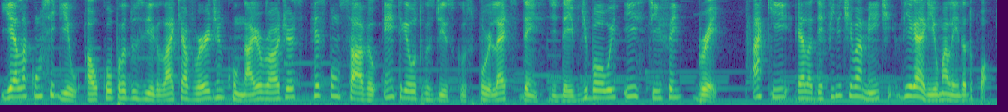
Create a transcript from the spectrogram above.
E ela conseguiu ao coproduzir Like a Virgin com Nile Rodgers, responsável entre outros discos por Let's Dance de David Bowie e Stephen Bray. Aqui ela definitivamente viraria uma lenda do pop.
